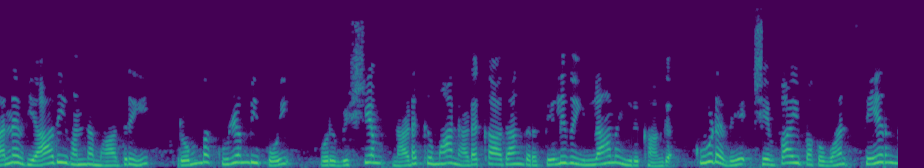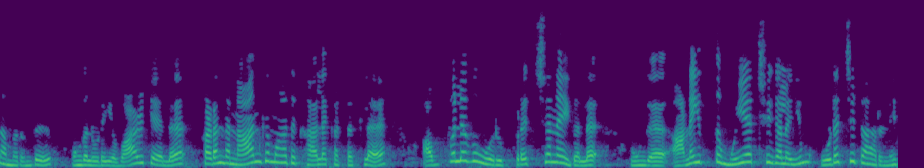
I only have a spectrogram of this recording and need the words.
மன வியாதி வந்த மாதிரி ரொம்ப குழம்பி போய் ஒரு விஷயம் நடக்குமா நடக்காதாங்கிற தெளிவு இல்லாம இருக்காங்க. கூடவே செவ்வாய் பகவான் சேர்ந்தமர்ந்து உங்களுடைய வாழ்க்கையில கடந்த நான்கு மாத காலகட்டத்துல அவ்வளவு ஒரு பிரச்சனைகளை உங்க அனைத்து முயற்சிகளையும் உடைச்சிட்டாருன்னே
